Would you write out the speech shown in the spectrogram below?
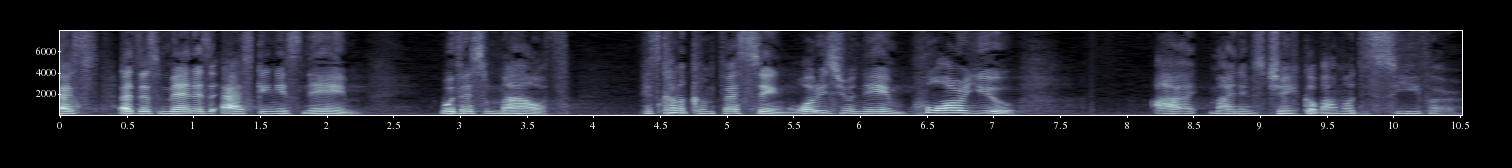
As, as this man is asking his name with his mouth, He's kind of confessing, What is your name? Who are you? I, my name is Jacob. I'm a deceiver.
